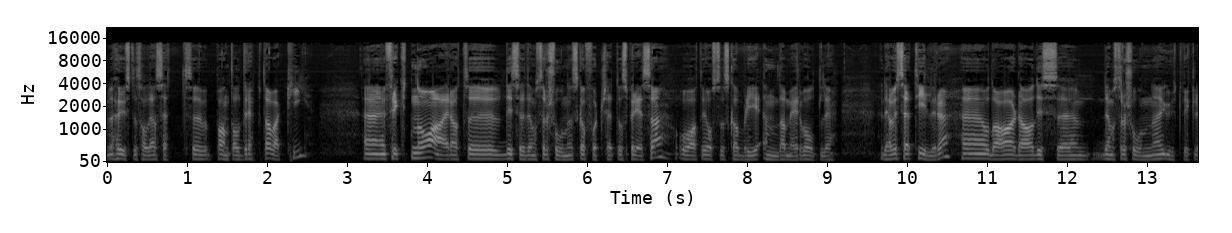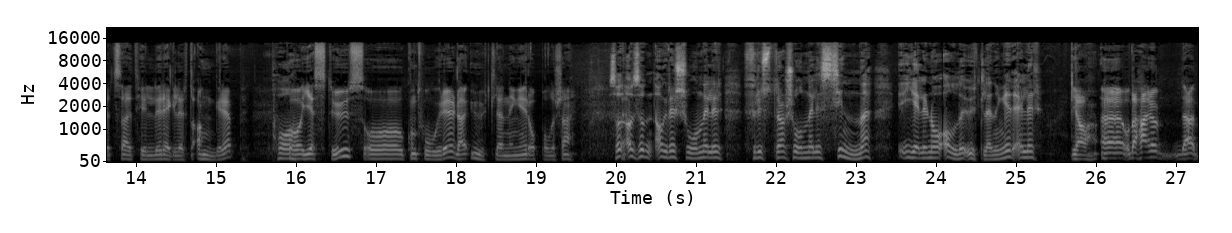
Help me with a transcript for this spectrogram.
Det høyeste tallet jeg har sett på antall drepte, har vært ti. Eh, Frykten nå er at eh, disse demonstrasjonene skal fortsette å spre seg, og at de også skal bli enda mer voldelige. Det har vi sett tidligere, eh, og da har da disse demonstrasjonene utviklet seg til regelrette angrep på, gjestehus og kontorer der utlendinger oppholder seg. Så altså, aggresjon eller frustrasjon eller sinne gjelder nå alle utlendinger, eller? Ja, og det her har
